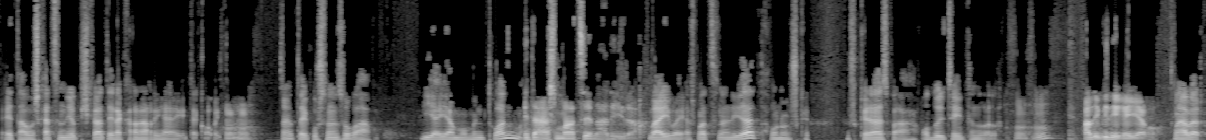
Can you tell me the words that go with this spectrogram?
eta eskatzen dio pixka bat erakargarria egiteko. Mhm. Eta ikusten duzu, ba, iaia momentuan, ba, Eta asmatzen ari da. bai, bai, asmatzen ari da, eta, bueno, euskera. Euskeraz, ba, ondo hitz egiten duela. Mhm. Adibide gehiago. A ber,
